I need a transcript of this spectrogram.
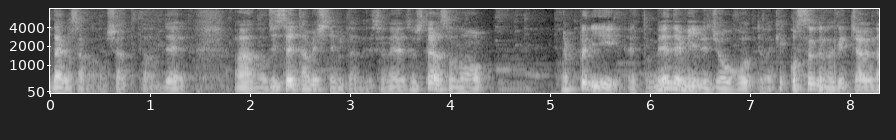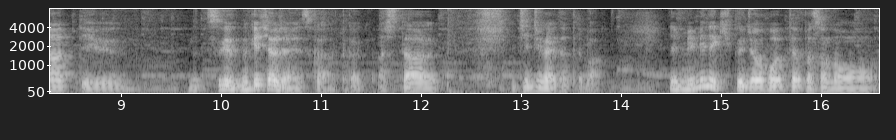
DAIGO さんがおっしゃってたんであの実際試してみたんですよね。そしたらそのやっぱり、えっと、目で見る情報っていうのは結構すぐ抜けちゃうなっていうすぐ抜けちゃうじゃないですか。とか明日一日ぐらい経てば。で耳で聞く情報ってやっぱその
